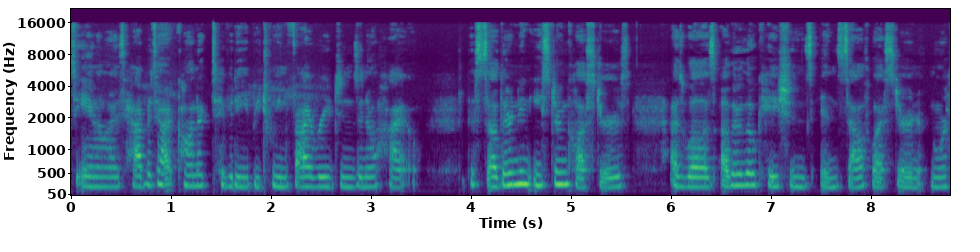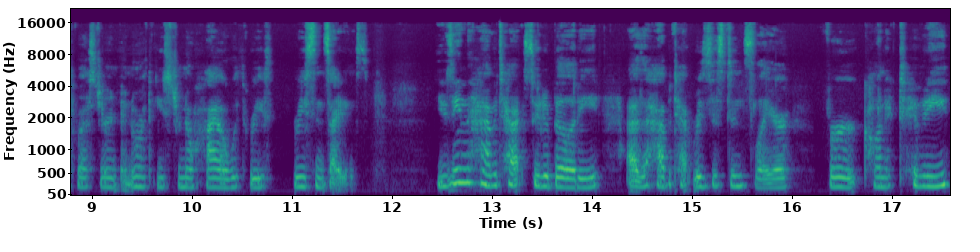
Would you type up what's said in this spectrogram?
to analyze habitat connectivity between five regions in Ohio the southern and eastern clusters, as well as other locations in southwestern, northwestern, and northeastern Ohio with re- recent sightings. Using the habitat suitability as a habitat resistance layer for connectivity,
